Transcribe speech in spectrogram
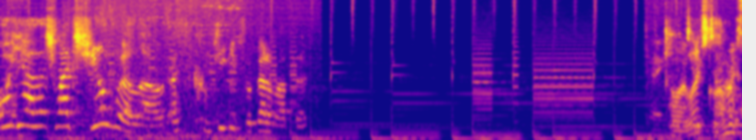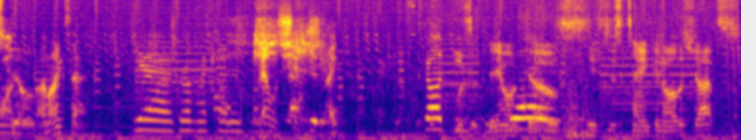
Oh yeah, that's right. Shield well out. I completely forgot about that. Oh, I like Just another build. I like that. Yeah, Gromek, that is. Bullshit. Shit, I, God, Look these at Damo go. He's just tanking all the shots.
